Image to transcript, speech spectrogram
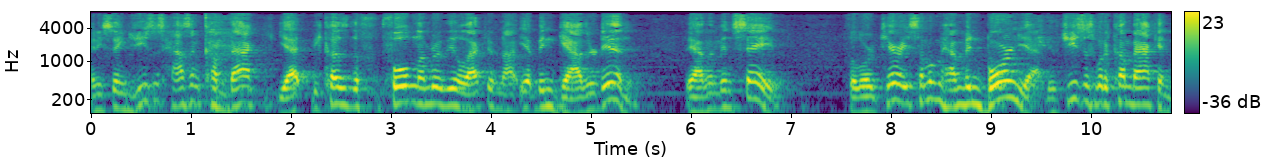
And he's saying Jesus hasn't come back yet because the full number of the elect have not yet been gathered in. They haven't been saved. The Lord tarries. Some of them haven't been born yet. If Jesus would have come back in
